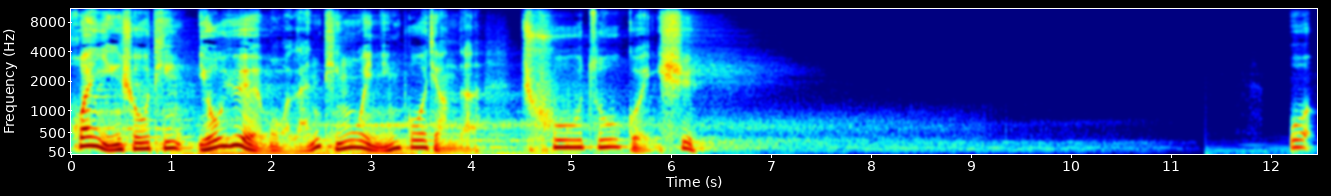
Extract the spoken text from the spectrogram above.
欢迎收听由月末兰亭为您播讲的《出租鬼市》。我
